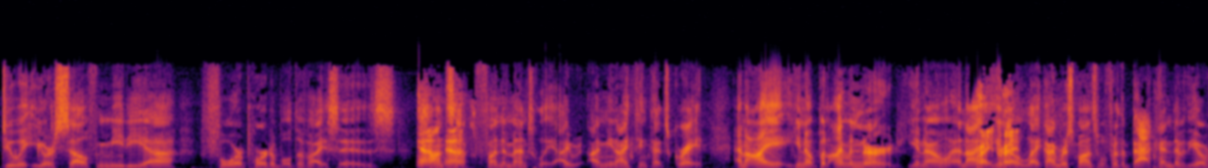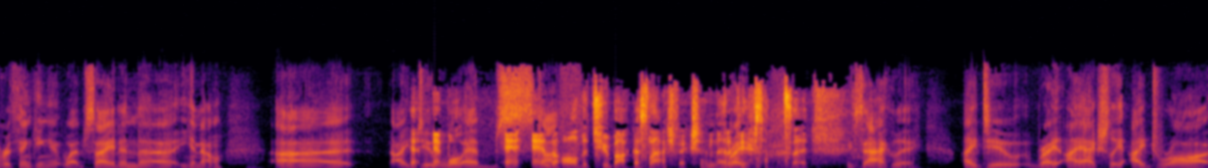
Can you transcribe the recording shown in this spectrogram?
do it yourself media for portable devices Yeah, concept fundamentally. I I mean I think that's great. And I you know, but I'm a nerd, you know, and I Right, you know, like I'm responsible for the back end of the overthinking it website and the you know uh I do and- well, web and, stuff. and all the Chewbacca slash fiction that Right. appears on the site. Exactly. I do right. I actually I draw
